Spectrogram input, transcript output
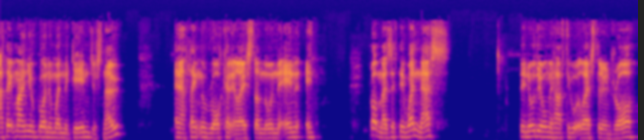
I think Man U will and win the game just now. And I think they'll rock into Leicester knowing that any, any eh, problem is if they win this, they know they only have to go to Leicester and draw.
